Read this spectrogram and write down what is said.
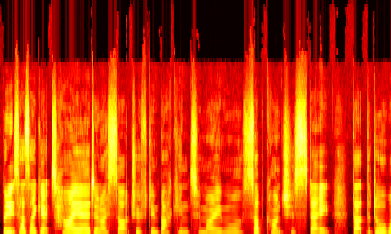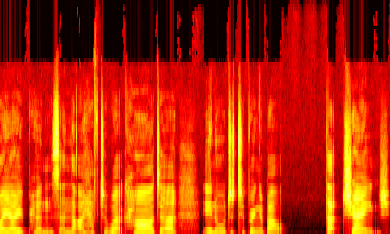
But it's as I get tired and I start drifting back into my more subconscious state that the doorway opens and that I have to work harder in order to bring about that change.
